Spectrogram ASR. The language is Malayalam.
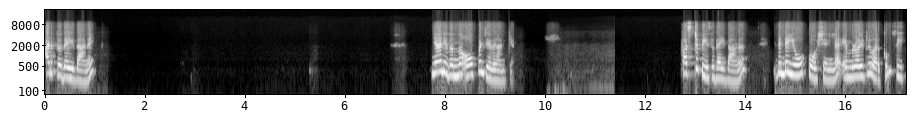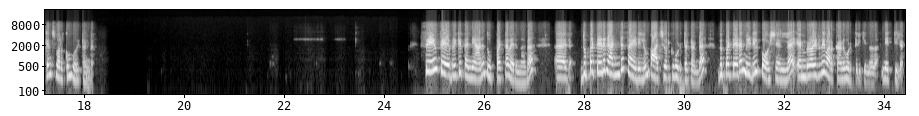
അടുത്തത് ഇതാണ്. ഞാൻ ഇതൊന്ന് ഓപ്പൺ ചെയ്ത് കാണിക്കാം. ഫസ്റ്റ് പീസ് ഇതാ ഇതാണ്. ഇതിന്റെ യോ പോർഷനിൽ എംബ്രോയിഡറി വർക്കും സീക്വൻസ് വർക്കും പോയിട്ടുണ്ട്. സെയിം ഫാബ്രിക് തന്നെയാണ് ദുപ്പട്ട വരുന്നത്. ദുപ്പട്ടയുടെ രണ്ട് സൈഡിലും പാച്ച് വർക്ക് കൊടുത്തിട്ടുണ്ട്. ദുപ്പട്ടയുടെ മിഡിൽ പോർഷനിൽ എംബ്രോയിഡറി വർക്കാണ് കൊടുത്തിരിക്കുന്നത് നെറ്റിൽ.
